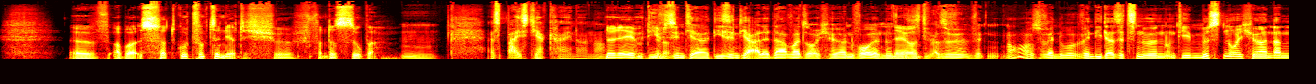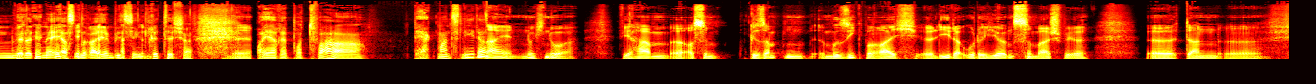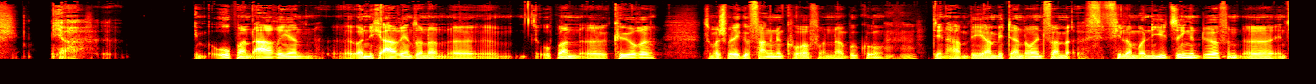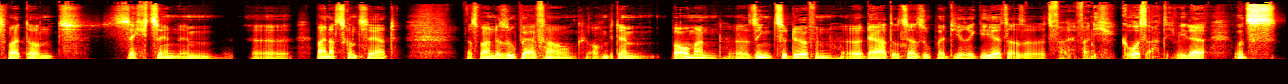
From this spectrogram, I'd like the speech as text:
Äh, aber es hat gut funktioniert. Ich äh, fand das super. Hm. Es beißt ja keiner, ne? Nee, nee, eben, die genau. sind ja, die sind ja alle da, weil sie euch hören wollen. Ja, ich, also, wenn, also wenn du, wenn die da sitzen würden und die müssten euch hören, dann wäre das in der ersten Reihe ein bisschen kritischer. Nee. Euer Repertoire, Bergmannslieder? Nein, nicht nur. Wir haben äh, aus dem gesamten äh, Musikbereich äh, Lieder, Udo Jürgens zum Beispiel, äh, dann äh, ja äh, im Opernarien, äh, nicht Arien, sondern äh, Opernchöre, äh, Chöre, zum Beispiel der Gefangenenchor von Nabucco, Mhm. den haben wir ja mit der neuen Phil- Philharmonie singen dürfen äh, in 2016 im äh, Weihnachtskonzert. Das war eine super Erfahrung, auch mit dem Baumann äh, singen zu dürfen. Äh, der hat uns ja super dirigiert, also das war, fand ich großartig, wie der uns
